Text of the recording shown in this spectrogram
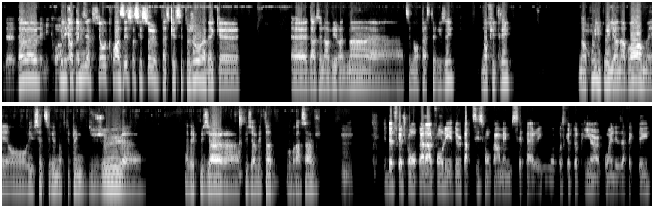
de, de, Euh, de les contaminations croisées, ça c'est sûr, parce que c'est toujours avec euh, euh, dans un environnement non pasteurisé, non filtré. Donc oui, il peut y en avoir, mais on réussit à tirer notre épingle du jeu. avec plusieurs, plusieurs méthodes au brassage. De ce que je comprends, dans le fond, les deux parties sont quand même séparées, parce que tu as pris un coin désaffecté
